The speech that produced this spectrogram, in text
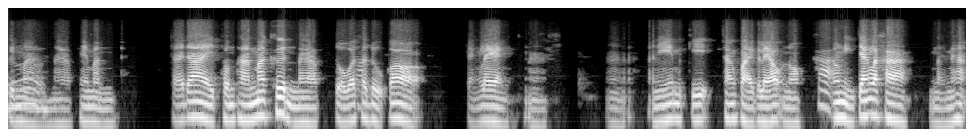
ขึ้นมาอืมนะครับ ให้มันใช้ได้ทนทานมากขึ้นนะครับ ตัววัสดุก็แข็งแรงนะอ่าอันนี้เมื่อกี้ช่างไฟไปแล้วเนาะค่ะน้องหนิงแจ้งราคาหน่อยไหมฮะ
